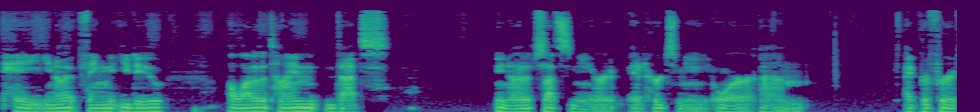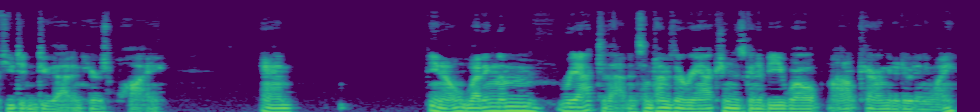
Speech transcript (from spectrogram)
hey, you know that thing that you do? A lot of the time that's, you know, it upsets me or it, it hurts me or, um, I'd prefer if you didn't do that and here's why. And, you know, letting them react to that. And sometimes their reaction is going to be, well, I don't care. I'm going to do it anyway.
